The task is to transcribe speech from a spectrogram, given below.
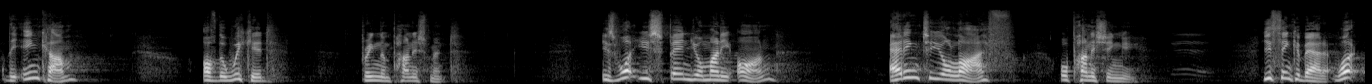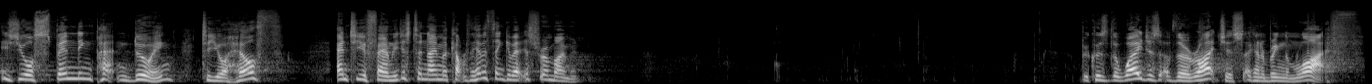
but the income of the wicked bring them punishment. Is what you spend your money on adding to your life or punishing you? You think about it. What is your spending pattern doing to your health and to your family? Just to name a couple of things. Have a think about it just for a moment. Because the wages of the righteous are going to bring them life,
